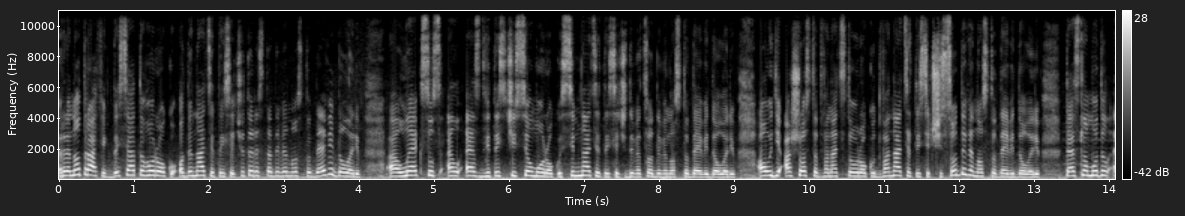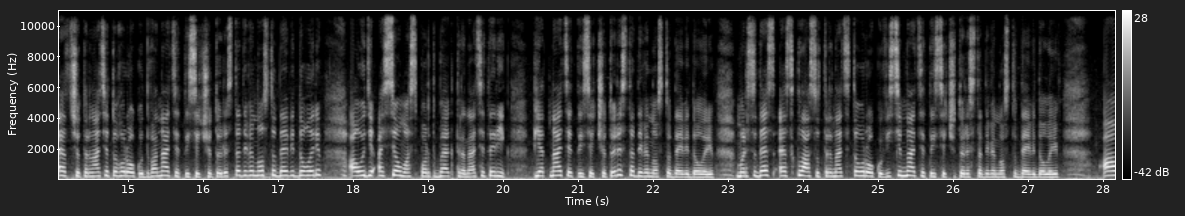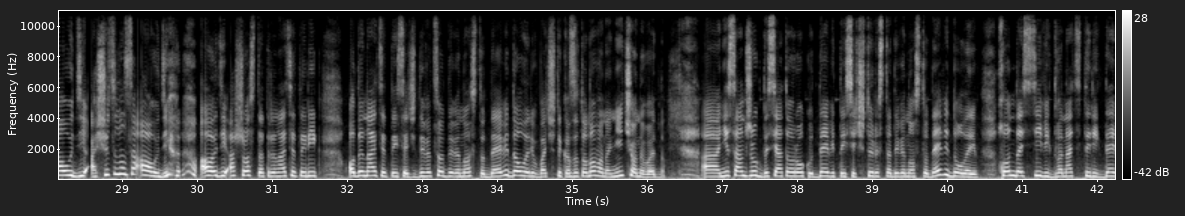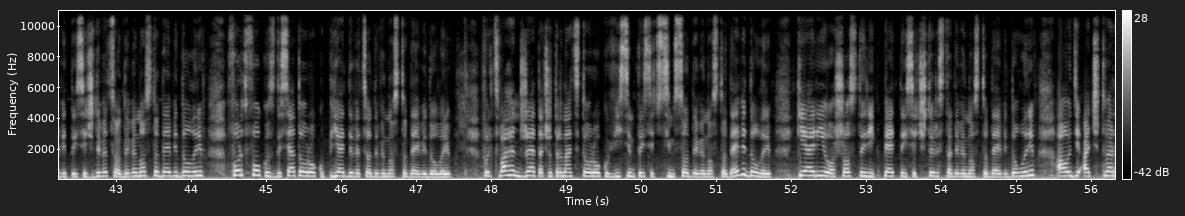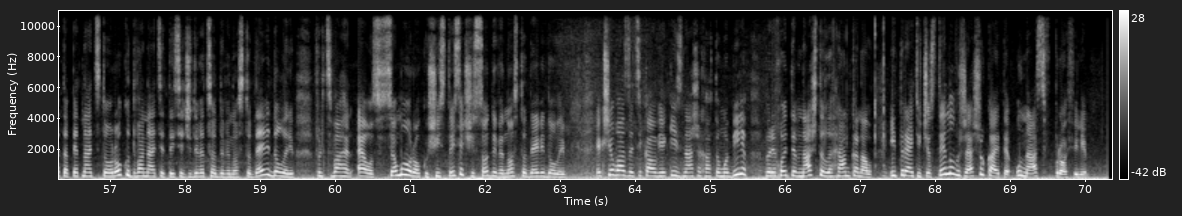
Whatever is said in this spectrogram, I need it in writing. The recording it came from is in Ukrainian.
Renault Trafic 10-го року 11 тисяч 499 доларів. Е, Lexus LS 2007 року 17 тисяч 999 доларів. Audi A6 12 року 12 тисяч 699 доларів. Tesla Model S 14 року 12 тисяч 499 доларів. Audi A7 Sportback 13 рік 15 тисяч 499 доларів. Mercedes S-класу 13 року 18 тисяч 499 доларів. Audi, а що це у за Audi? Audi A6 13 рік 11 тисяч 999 доларів. Бачите, така затонована, нічого не видно. Nissan Juke 10-го року 9 тисяч 499 доларів. Honda Civic 12 рік 9 тисяч 999 доларів. Ford Focus 10-го року 5 999 доларів. Volkswagen Jetta 14 року 8 тисяч 799 доларів. Kia Rio 6 рік 5 тисяч 499 доларів. Audi A4 15 року 12 тисяч 999 доларів. Volkswagen EOS 7 року 6699 доларів. Якщо вас зацікавив якийсь з наших автомобілів, переходьте в наш телеграм-канал. І третю частину вже шукайте у нас в профілі.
